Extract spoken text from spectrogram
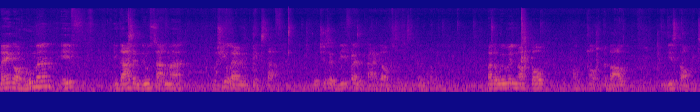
man or woman if he doesn't do some uh, machine learning thing stuff, which is a different kind of statistical model. But we will not talk of, of, about these topics.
